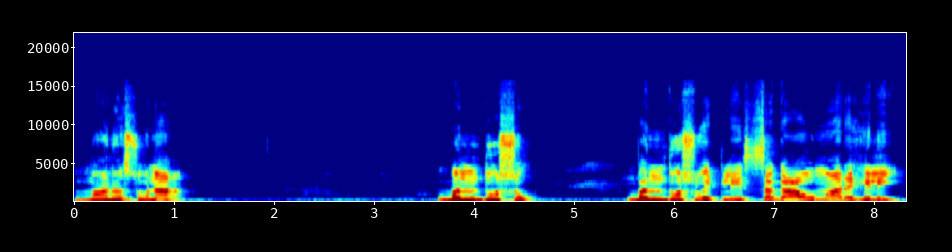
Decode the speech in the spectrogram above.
માણસોના. બંધુસુ. બંધુસુ એટલે સગાઓમાં રહેલી.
